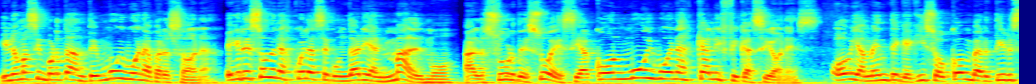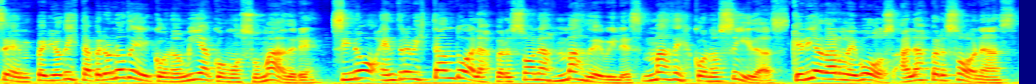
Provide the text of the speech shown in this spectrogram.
y lo más importante, muy buena persona. Egresó de la escuela secundaria en Malmo, al sur de Suecia, con muy buenas calificaciones. Obviamente que quiso convertirse en periodista, pero no de economía como su madre, sino entrevistando a las personas más débiles, más desconocidas. Quería darle voz a las personas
